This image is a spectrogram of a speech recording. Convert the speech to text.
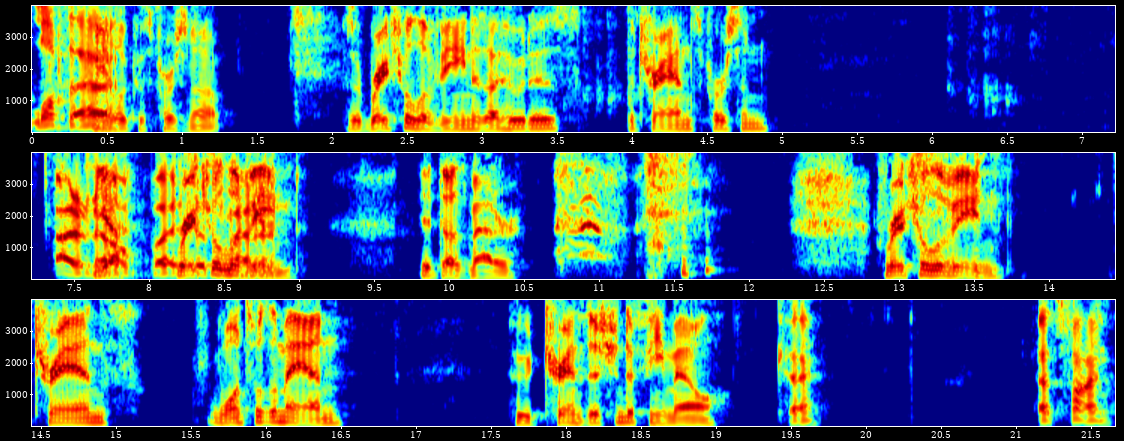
Love Let me that. look this person up. Is it Rachel Levine? Is that who it is? The trans person? I don't know, but Rachel matter. Levine. It does matter. Rachel Levine, trans, once was a man who transitioned to female. Okay. That's fine.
